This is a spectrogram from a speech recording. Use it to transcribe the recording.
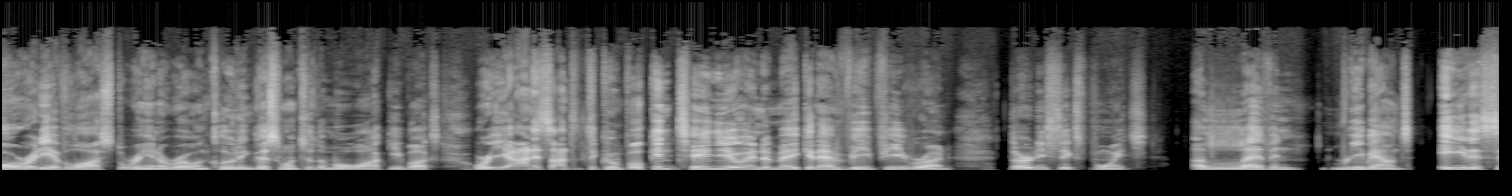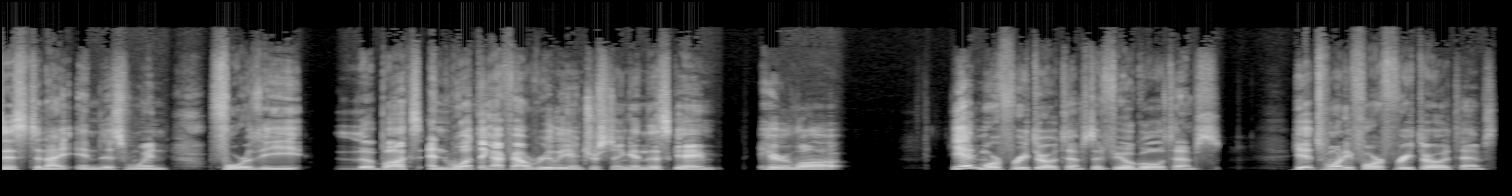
Already have lost three in a row, including this one to the Milwaukee Bucks, where Giannis Antetokounmpo continuing to make an MVP run. 36 points, 11 rebounds, eight assists tonight in this win for the the Bucks. And one thing I found really interesting in this game here, Law, he had more free throw attempts than field goal attempts. He had 24 free throw attempts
